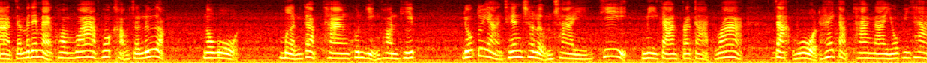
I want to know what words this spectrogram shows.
อาจจะไม่ได้หมายความว่าพวกเขาจะเลือกโนโหวตเหมือนกับทางคุณหญิงพรทิพย์ยกตัวอย่างเช่น เฉลิมชัยที่มีการประกาศว่า จะโหวตให้กับทางนายกพิธา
